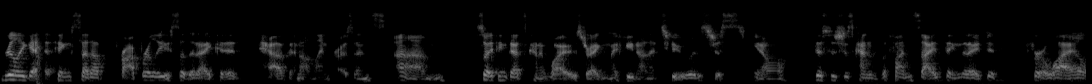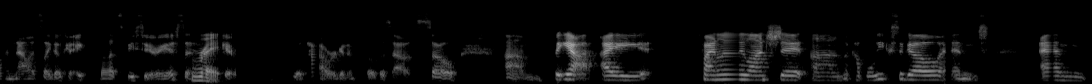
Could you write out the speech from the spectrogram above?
really get things set up properly so that I could have an online presence. Um, so I think that's kind of why I was dragging my feet on it too. Was just you know this was just kind of the fun side thing that I did for a while and now it's like okay let's be serious and right. get with how we're going to build this out so um, but yeah i finally launched it um, a couple weeks ago and I'm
